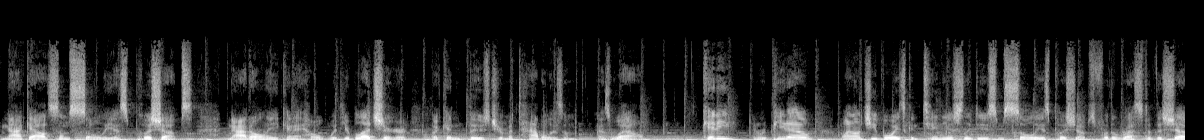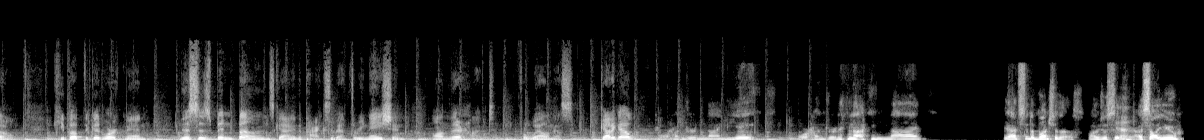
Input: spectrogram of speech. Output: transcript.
knock out some soleus push ups. Not only can it help with your blood sugar, but can boost your metabolism as well. Kitty and Rapido, why don't you boys continuously do some soleus push ups for the rest of the show? Keep up the good work, man. This has been Bones guiding the Packs of F3 Nation on their hunt for wellness. Gotta go. 498, 499. Yeah, I just did a bunch of those. I was just sitting Yeah. here. I saw you.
